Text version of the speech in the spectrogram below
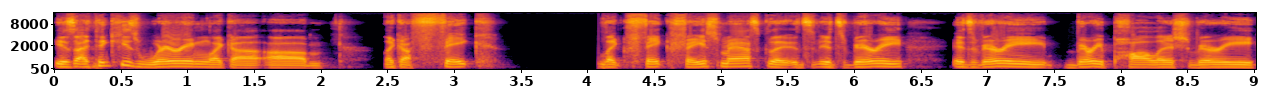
is I think he's wearing like a um, like a fake like fake face mask. It's it's very it's very very polished, very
